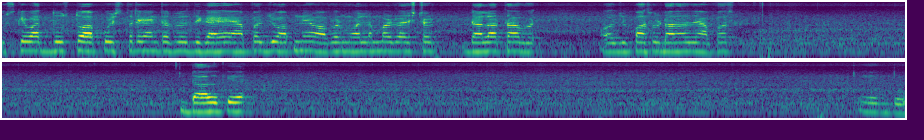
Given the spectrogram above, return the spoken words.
उसके बाद दोस्तों आपको इस तरह का इंटरफेस दिखाएगा यहाँ पर जो आपने वहाँ पर मोबाइल नंबर रजिस्टर डाला था और जो पासवर्ड डाला था यहाँ पर। डाल के। एक, दो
